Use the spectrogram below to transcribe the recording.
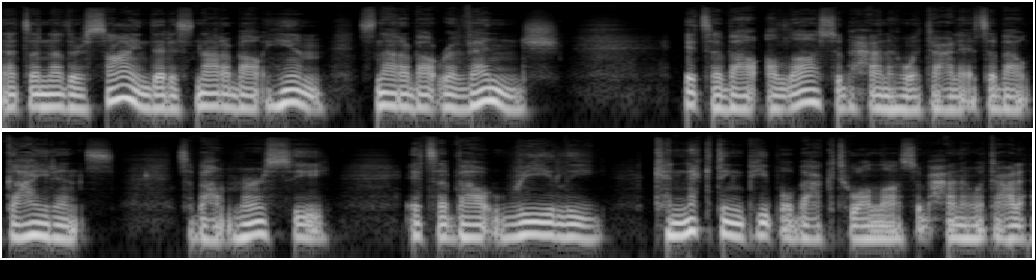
that's another sign that it's not about him, it's not about revenge. It's about Allah subhanahu wa ta'ala. It's about guidance. It's about mercy. It's about really connecting people back to Allah subhanahu wa ta'ala.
